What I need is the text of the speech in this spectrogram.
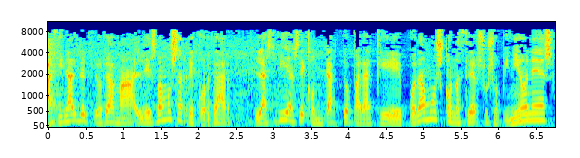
Al final del programa les vamos a recordar las vías de contacto para que podamos conocer sus opiniones,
